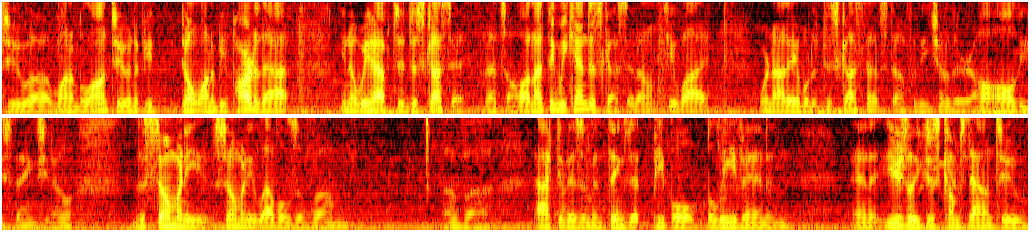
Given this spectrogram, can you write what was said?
to uh, want to belong to. And if you don't want to be part of that, you know, we have to discuss it. That's all. And I think we can discuss it. I don't see why we're not able to discuss that stuff with each other. All, all these things, you know, there's so many, so many levels of, um, of uh, activism and things that people believe in, and and it usually just comes down to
